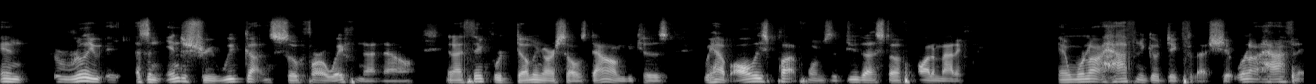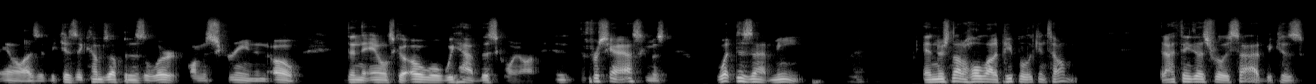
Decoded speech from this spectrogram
And really, as an industry, we've gotten so far away from that now. And I think we're dumbing ourselves down because we have all these platforms that do that stuff automatically and we're not having to go dig for that shit. We're not having to analyze it because it comes up in his alert on the screen, and oh, then the analysts go, oh, well, we have this going on. And the first thing I ask them is, what does that mean? And there's not a whole lot of people that can tell me. And I think that's really sad because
